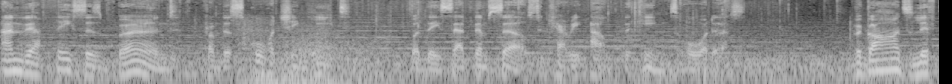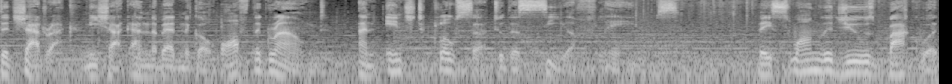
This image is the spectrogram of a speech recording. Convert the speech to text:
and their faces burned from the scorching heat. But they set themselves to carry out the king's orders. The guards lifted Shadrach, Meshach, and Abednego off the ground and inched closer to the sea of flames. They swung the Jews backward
